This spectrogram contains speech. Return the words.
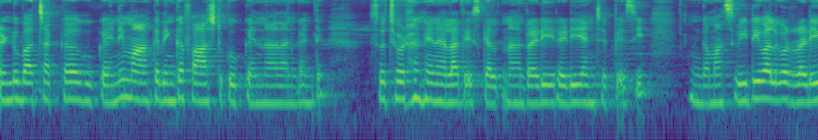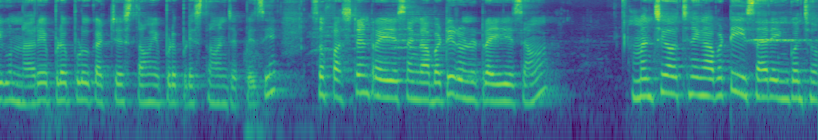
రెండు బాగా చక్కగా కుక్ అయినాయి. మా అక్కది ఇంకా ఫాస్ట్ కుక్ అయింది నా దానికంటే. సో చూడండి నేను ఎలా తీసుకెళ్తున్నాను రెడీ రెడీ అని చెప్పేసి. ఇంకా మా స్వీటీ వాళ్ళు కూడా రెడీగా ఉన్నారు. ఎప్పుడెప్పుడు కట్ చేస్తాము ఎప్పుడెప్పుడు ఇస్తామని చెప్పేసి. సో ఫస్ట్ టైం ట్రై చేసాం కాబట్టి రెండు ట్రై చేసాము మంచిగా వచ్చినాయి కాబట్టి ఈసారి ఇంకొంచెం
